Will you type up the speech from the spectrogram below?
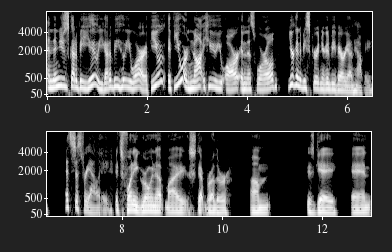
And then you just got to be you. You got to be who you are. If you if you are not who you are in this world, you're going to be screwed and you're going to be very unhappy. It's just reality. It's funny growing up. My stepbrother um, is gay, and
